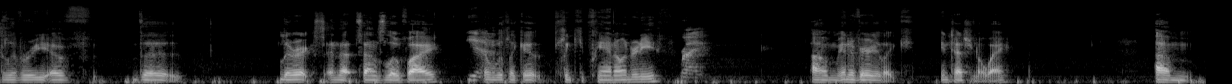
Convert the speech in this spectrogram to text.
delivery of the lyrics, and that sounds lo-fi, Yeah. and with like a clinky piano underneath, right. um, in a very like intentional way. Um,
